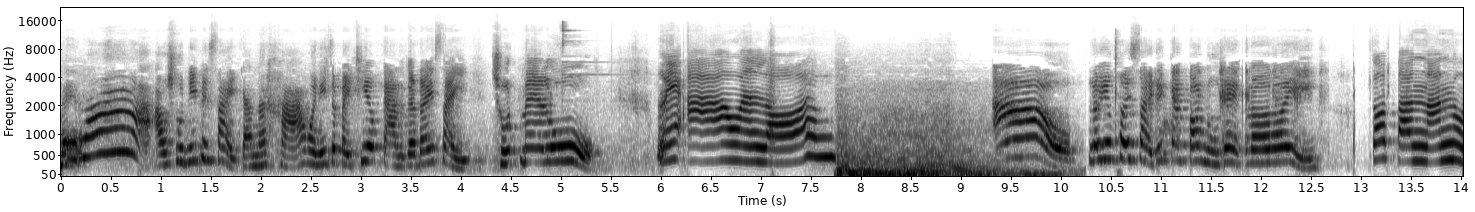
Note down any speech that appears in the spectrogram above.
เบลล่า เอาชุดนี้ไปใส่กันนะคะ วันนี้จะไปเที่ยวกันจะได้ใส่ชุดแม่ลูก ไม่เอามันร้อน อ้าว เรายังเคยใส่ด้วยกันตอนหนูเด็กเลย ก็ตอนนั้นหนู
